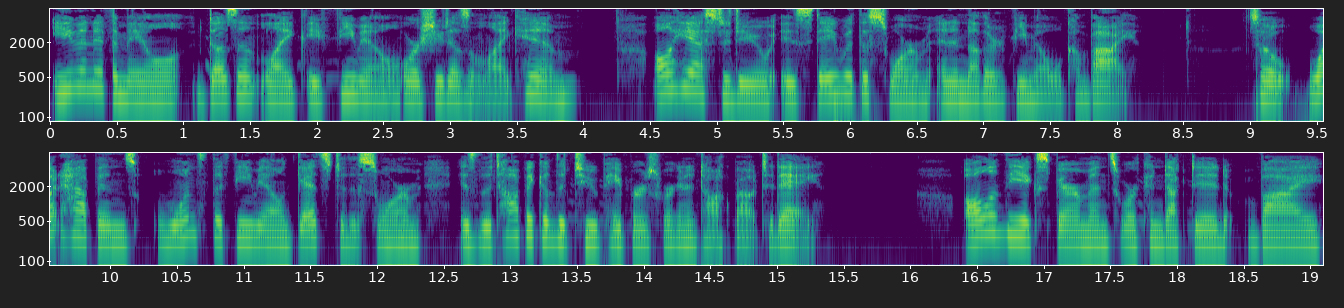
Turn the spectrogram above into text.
Even if the male doesn't like a female or she doesn't like him, all he has to do is stay with the swarm and another female will come by. So, what happens once the female gets to the swarm is the topic of the two papers we're going to talk about today. All of the experiments were conducted by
